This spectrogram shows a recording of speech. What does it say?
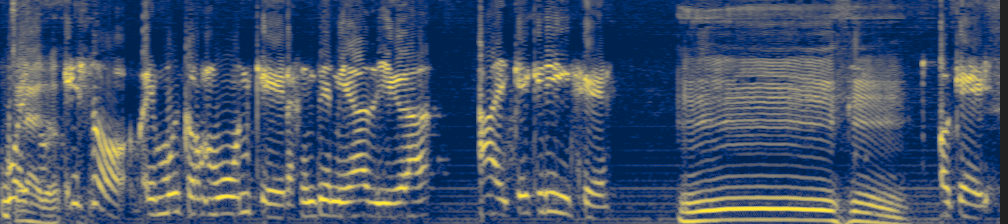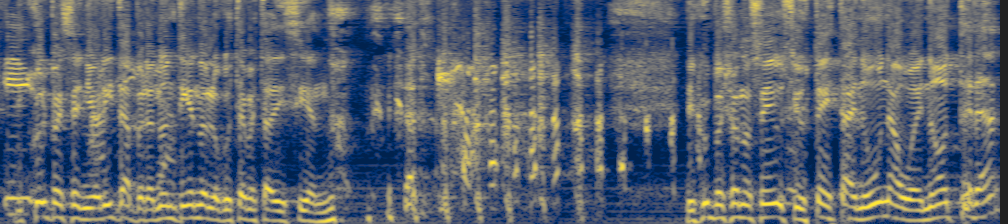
Bueno, eso es muy común que la gente de mi edad diga, ay, qué cringe. Mm Disculpe señorita, pero no entiendo lo que usted me está diciendo. Disculpe, yo no sé si usted está en una o en otra,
